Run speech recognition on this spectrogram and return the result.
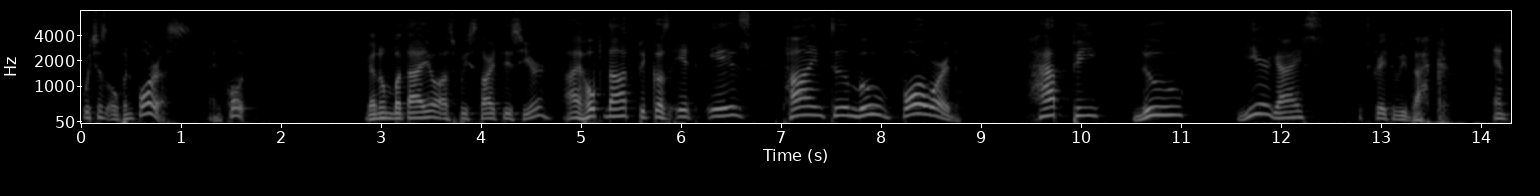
which is open for us. End quote. Ganun ba tayo as we start this year? I hope not because it is time to move forward. Happy New Year, guys. It's great to be back. And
